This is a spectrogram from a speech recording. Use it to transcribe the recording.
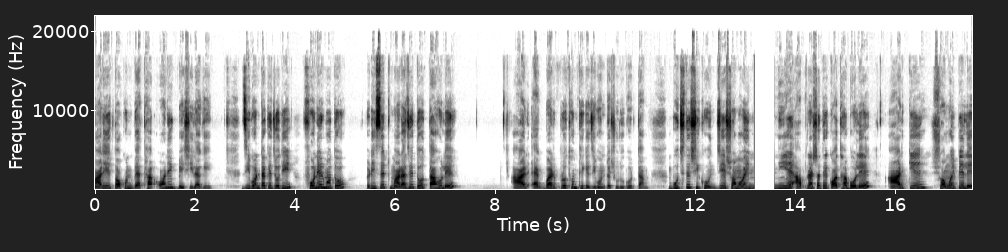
মারে, তখন ব্যথা অনেক বেশি লাগে। জীবনটাকে যদি ফোনের মতো রিসেট মারা যেত, তাহলে আর একবার প্রথম থেকে জীবনটা শুরু করতাম। বুঝতে শিখুন, যে সময় নিয়ে আপনার সাথে কথা বলে আর কে সময় পেলে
